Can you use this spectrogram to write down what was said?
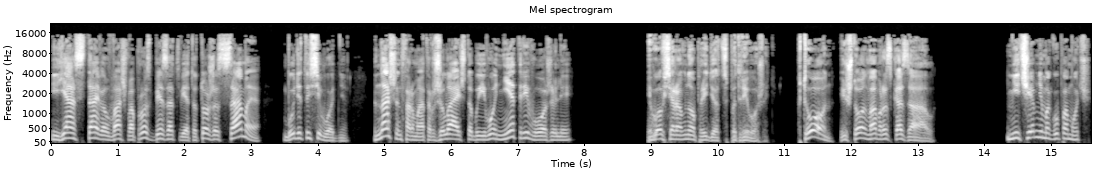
и я оставил ваш вопрос без ответа. То же самое будет и сегодня. Наш информатор желает, чтобы его не тревожили. Его все равно придется потревожить. Кто он и что он вам рассказал? Ничем не могу помочь,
